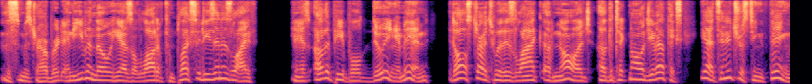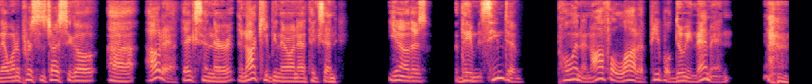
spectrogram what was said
This is Mr. Hubbard. And even though he has a lot of complexities in his life and he has other people doing him in, it all starts with his lack of knowledge of the technology of ethics. Yeah, it's an interesting thing that when a person starts to go uh, out ethics and they're they're not keeping their own ethics, and you know, there's they seem to pull in an awful lot of people doing them in.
